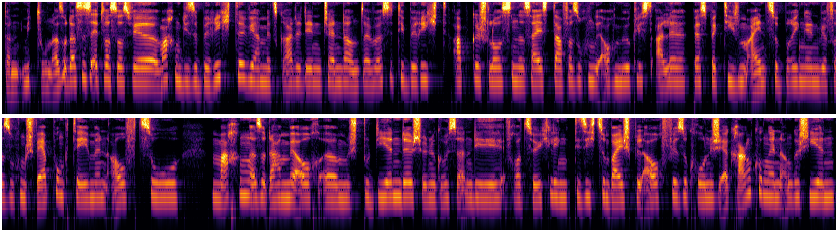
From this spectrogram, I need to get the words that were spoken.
dann mittun. Also das ist etwas, was wir machen, diese Berichte. Wir haben jetzt gerade den Gender- und Diversity-Bericht abgeschlossen. Das heißt, da versuchen wir auch möglichst alle Perspektiven einzubringen. Wir versuchen Schwerpunktthemen aufzumachen. Also da haben wir auch ähm, Studierende, schöne Grüße an die Frau Zöchling, die sich zum Beispiel auch für so chronische Erkrankungen engagieren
